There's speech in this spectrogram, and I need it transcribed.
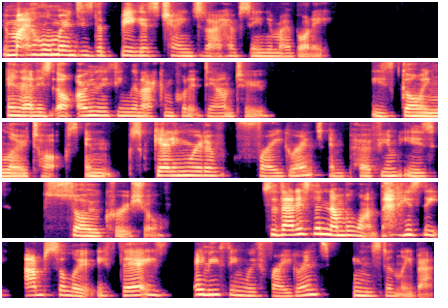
My hormones is the biggest change that I have seen in my body. And that is the only thing that I can put it down to is going low tox and getting rid of fragrance and perfume is so crucial. So that is the number one. That is the absolute. If there is anything with fragrance, instantly bad.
